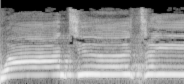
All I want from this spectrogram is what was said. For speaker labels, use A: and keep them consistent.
A: One, two, three!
